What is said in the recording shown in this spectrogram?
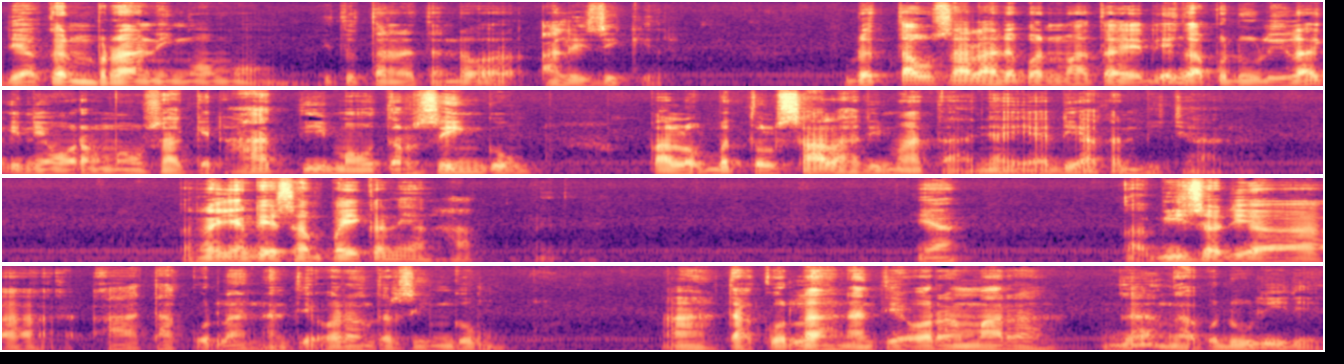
Dia akan berani ngomong. Itu tanda-tanda ahli zikir. Udah tahu salah depan mata ya, dia nggak peduli lagi nih orang mau sakit hati, mau tersinggung. Kalau betul salah di matanya ya dia akan bicara. Karena yang dia sampaikan yang hak. Ya. Nggak bisa dia ah takutlah nanti orang tersinggung. Ah takutlah nanti orang marah. Nggak nggak peduli dia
